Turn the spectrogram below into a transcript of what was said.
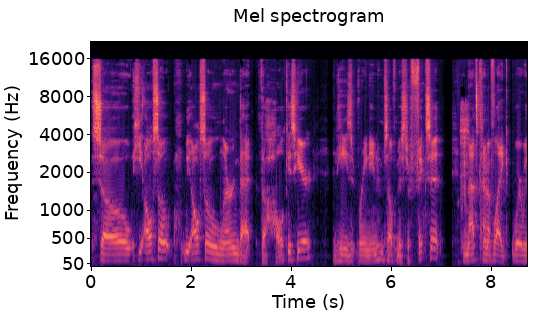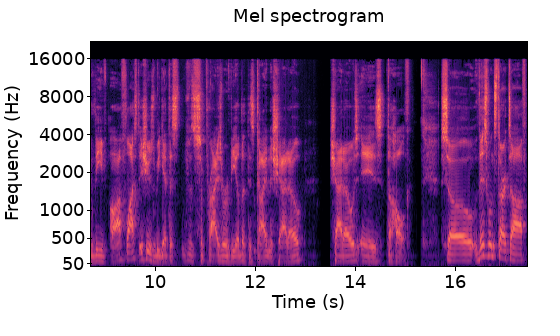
so he also we also learned that the Hulk is here and he's renamed himself Mister Fix It. And that's kind of like where we leave off last issues. We get this surprise reveal that this guy in the shadow shadows is the Hulk. So this one starts off.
